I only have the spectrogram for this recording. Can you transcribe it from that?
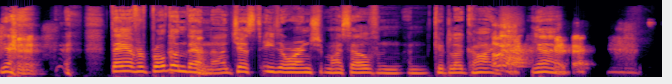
yeah, they have a problem then. I just eat orange myself and, and good luck, guys. Okay. Yeah.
